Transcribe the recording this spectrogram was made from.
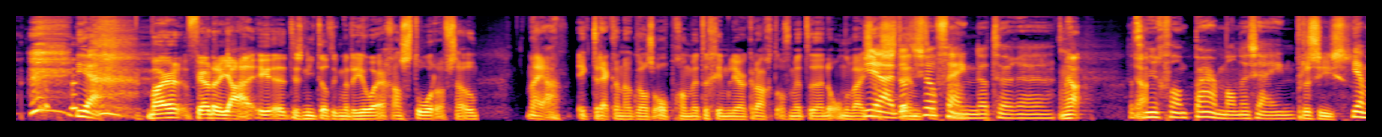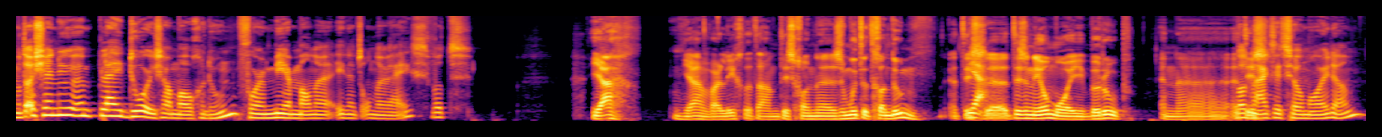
ja. Maar verder, ja, het is niet dat ik me er heel erg aan stoor of zo. Nou ja, ik trek dan ook wel eens op gewoon met de gymleerkracht of met de, de onderwijsassistent. ja, dat is wel of, eh, fijn dat er, eh, Ja, dat er in ieder geval een paar mannen zijn. precies. Ja, want als jij nu een pleidooi zou mogen doen voor meer mannen in het onderwijs, wat. Ja, ja, waar ligt het aan? Het is gewoon, eh, ze moeten het gewoon doen. Het is, eh, het is een heel mooi beroep. En, eh, het Wat is, maakt het zo mooi dan?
